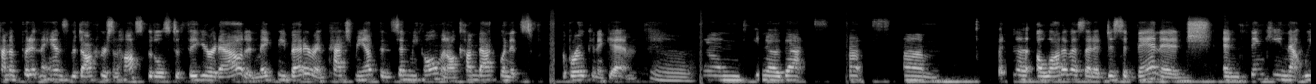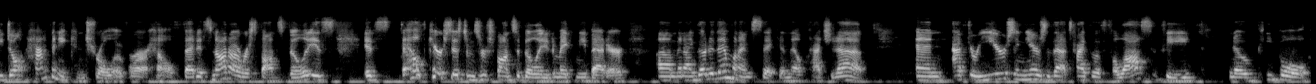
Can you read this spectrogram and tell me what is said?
kind of put it in the hands of the doctors and hospitals to figure it out and make me better and patch me up and send me home and I'll come back when it's broken again. Mm. And you know that's that's um, a lot of us at a disadvantage and thinking that we don't have any control over our health that it's not our responsibility it's it's the healthcare system's responsibility to make me better um, and i go to them when i'm sick and they'll patch it up and after years and years of that type of philosophy, you know, people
